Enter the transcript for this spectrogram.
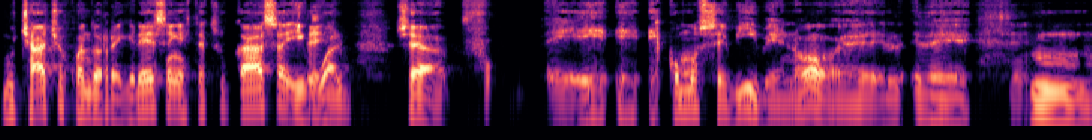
muchachos, cuando regresen, esta es su casa, igual, o sea, fu- eh, eh, es como se vive, ¿no? El- de, Sí. mm,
